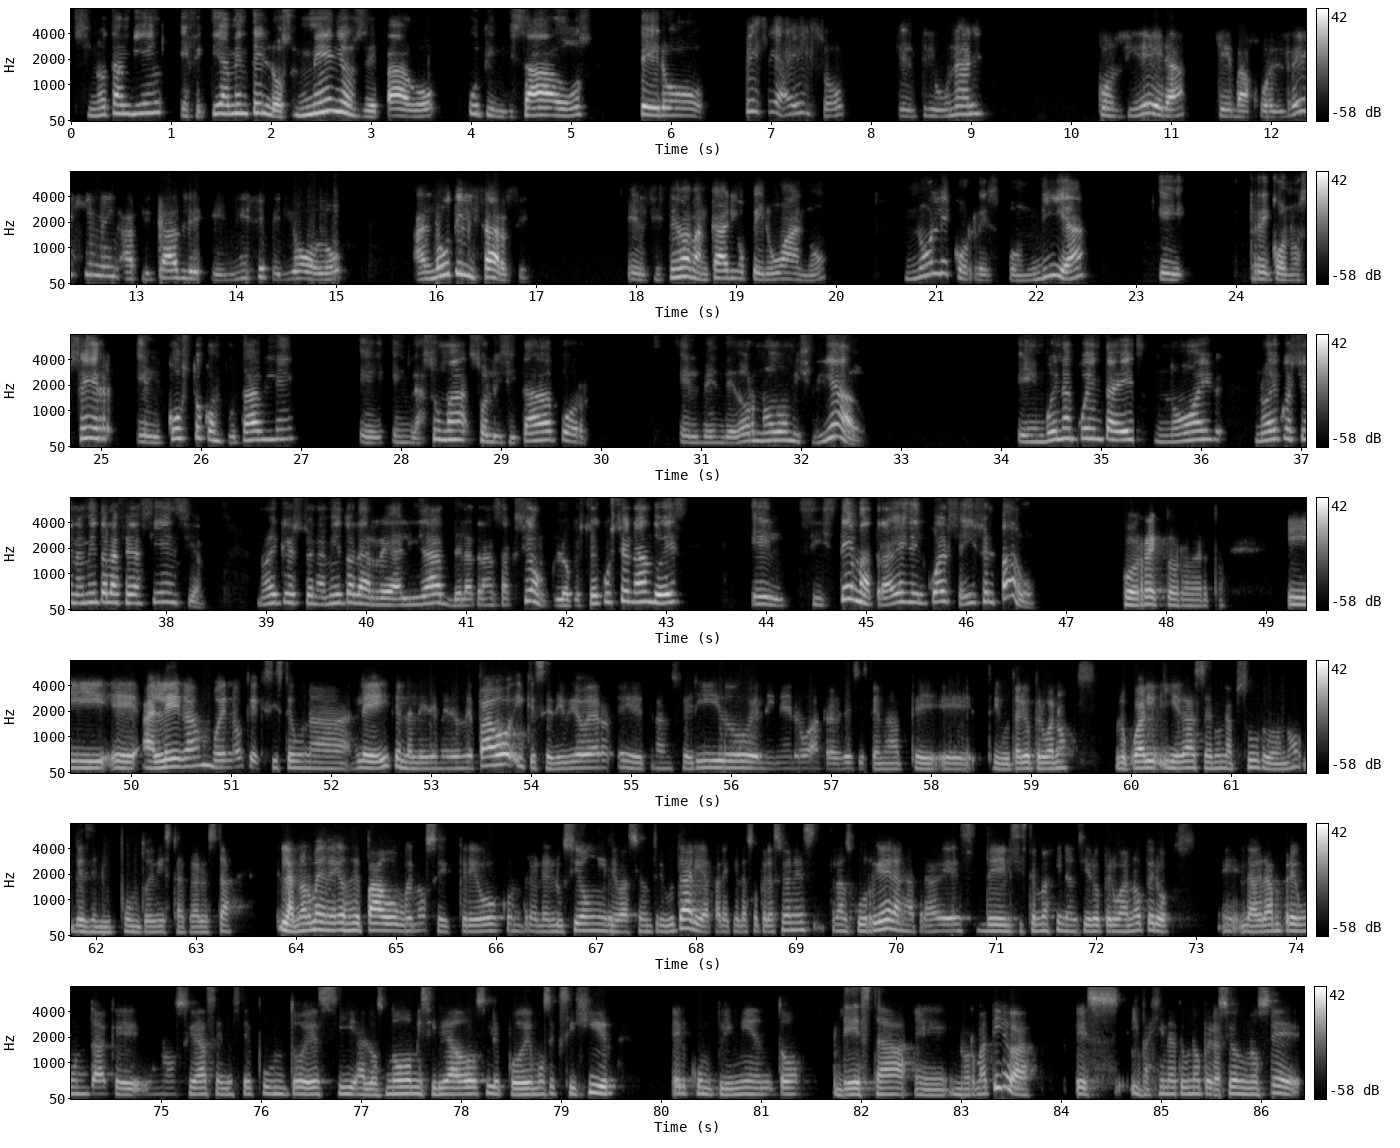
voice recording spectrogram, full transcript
sino también efectivamente los medios de pago utilizados, pero pese a eso, el tribunal considera que bajo el régimen aplicable en ese periodo, al no utilizarse el sistema bancario peruano no le correspondía eh, reconocer el costo computable eh, en la suma solicitada por el vendedor no domiciliado. En buena cuenta es, no hay, no hay cuestionamiento a la fehaciencia, no hay cuestionamiento a la realidad de la transacción. Lo que estoy cuestionando es el sistema a través del cual se hizo el pago. Correcto, Roberto. Y eh, alegan, bueno, que existe una ley, que es la ley de medios de pago, y que se debió haber eh, transferido el dinero a través del sistema eh, tributario peruano, lo cual llega a ser un absurdo, ¿no? Desde mi punto de vista, claro está. La norma de medios de pago, bueno, se creó contra la ilusión y la evasión tributaria para que las operaciones transcurrieran a través del sistema financiero peruano, pero Eh, la gran pregunta que uno se hace en este punto es si a los no domiciliados le podemos exigir el cumplimiento de esta eh, normativa. Es, imagínate una operación, no sé,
